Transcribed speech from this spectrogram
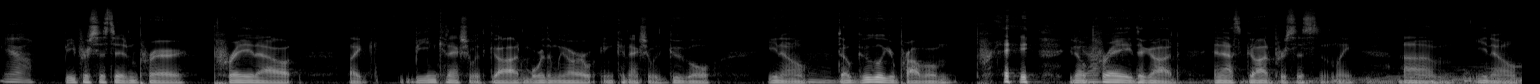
Yeah. be persistent in prayer pray it out like be in connection with god more than we are in connection with google you know don't google your problem pray you know Yeah. pray to god and ask god persistently um, you know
